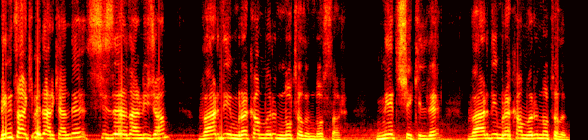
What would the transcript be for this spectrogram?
Beni takip ederken de sizlerden ricam verdiğim rakamları not alın dostlar. Net şekilde verdiğim rakamları not alın.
